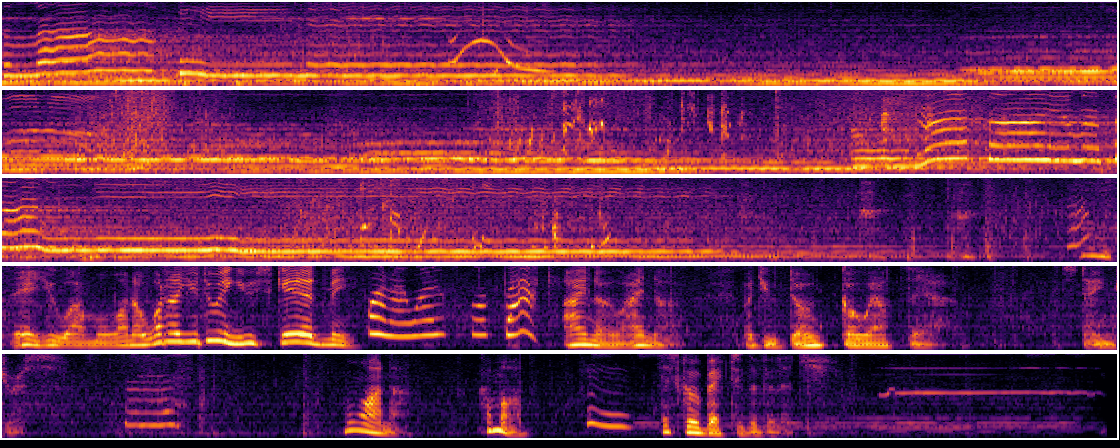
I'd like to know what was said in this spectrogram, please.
Oh, there you are, Moana. What are you doing? You scared me. One, I want to go back. I know, I know. But you don't go out there. It's dangerous. Mm. Moana, come on. Hmm. Let's go back to the village.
